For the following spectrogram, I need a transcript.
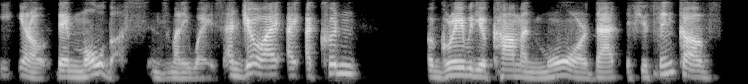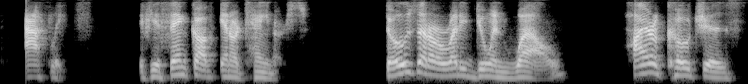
you know, they mold us in mm. many ways. And Joe, I, I, I couldn't agree with your comment more that if you think of athletes, if you think of entertainers, those that are already doing well, hire coaches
